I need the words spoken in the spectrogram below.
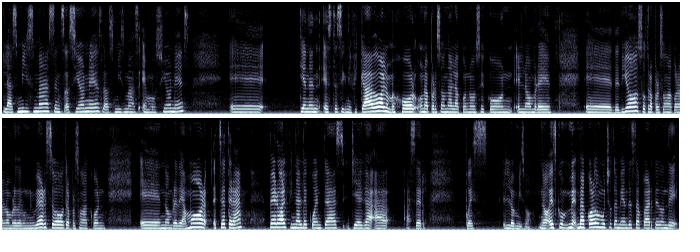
las mismas sensaciones, las mismas emociones, eh, tienen este significado. A lo mejor una persona la conoce con el nombre eh, de Dios, otra persona con el nombre del universo, otra persona con el nombre de amor, etc. Pero al final de cuentas llega a, ser pues lo mismo. ¿no? Es, me, me acuerdo mucho también de esta parte donde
